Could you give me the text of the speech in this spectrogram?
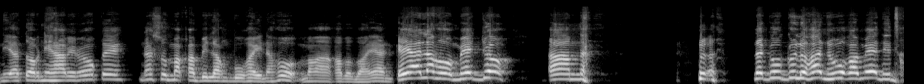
ni Attorney Harry Roque na sumakabilang buhay na ho, mga kababayan. Kaya lang ho, medyo um, naguguluhan ho kami dito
